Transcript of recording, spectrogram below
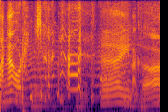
Tanga orange. Ay, nako.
